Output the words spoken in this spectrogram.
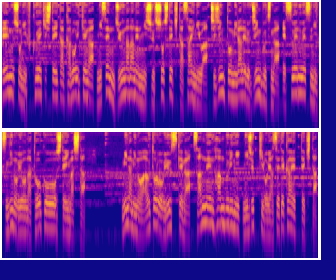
刑務所に服役していた籠池が2017年に出所してきた際には知人と見られる人物が SNS に次のような投稿をしていました。南のアウトローユースケが3年半ぶりに20キロ痩せて帰ってきた。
